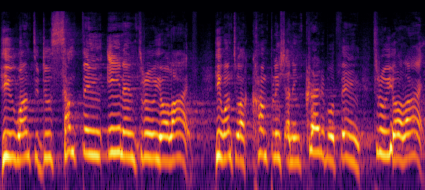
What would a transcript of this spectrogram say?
He wants to do something in and through your life. He wants to accomplish an incredible thing through your life.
